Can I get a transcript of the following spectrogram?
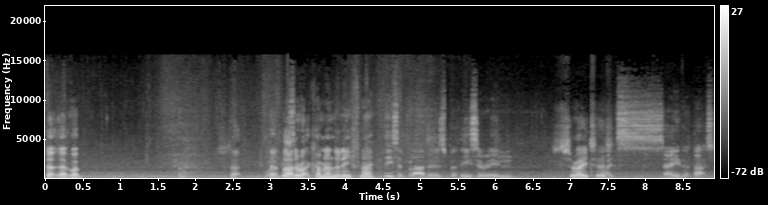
That, that, what, is that, Well, that bladder are- rat coming underneath? No, these are bladders, but these are in. serrated. I'd say that that's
